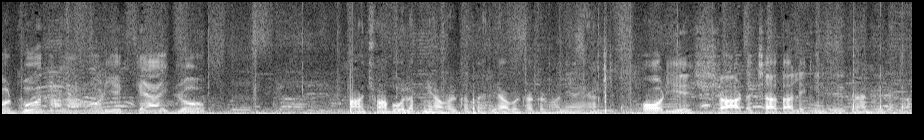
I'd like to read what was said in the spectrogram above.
और बहुत आला और ये कैच ड्रॉप पांचवा बॉल अपने आवर का पहले आवर का करवाने आए हैं। और ये शॉट अच्छा था लेकिन एक रन मिलेगा।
